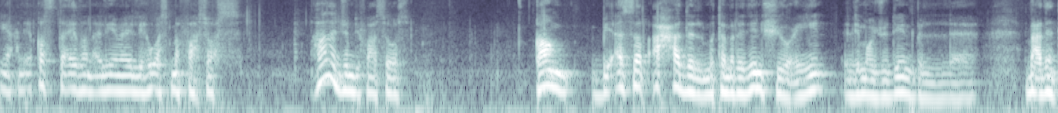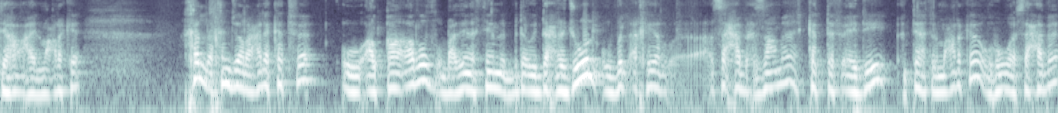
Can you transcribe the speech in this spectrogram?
يعني قصته أيضا أليمة اللي هو اسمه فاسوس. هذا الجندي فاسوس قام بأسر أحد المتمردين الشيوعيين اللي موجودين بال بعد انتهاء هاي المعركة. خلى خنجرة على كتفه والقاه أرض وبعدين الاثنين بدأوا يدحرجون وبالأخير سحب حزامه كتف ايديه انتهت المعركة وهو سحبه.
